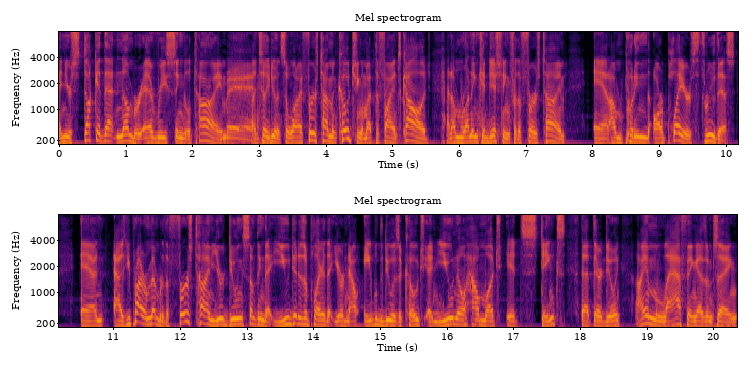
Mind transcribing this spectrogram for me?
and you're stuck at that number every single time Man. until you do it. So when I first time in coaching, I'm at Defiance College and I'm running conditioning for the first time, and I'm putting our players through this. And as you probably remember, the first time you're doing something that you did as a player that you're now able to do as a coach, and you know how much it stinks that they're doing. I am laughing as I'm saying,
